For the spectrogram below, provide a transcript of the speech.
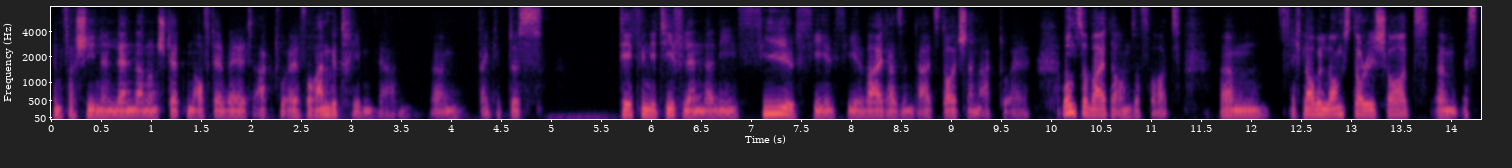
in verschiedenen Ländern und Städten auf der Welt aktuell vorangetrieben werden. Ähm, da gibt es definitiv Länder, die viel, viel, viel weiter sind als Deutschland aktuell und so weiter und so fort. Ähm, ich glaube, long story short, ähm, ist,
